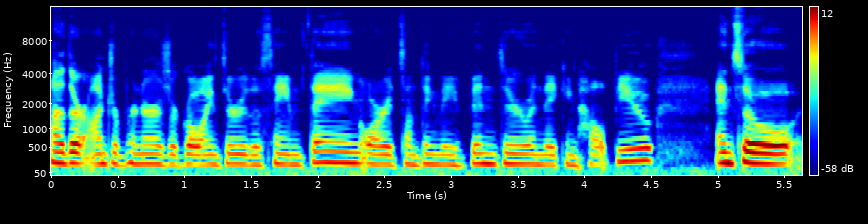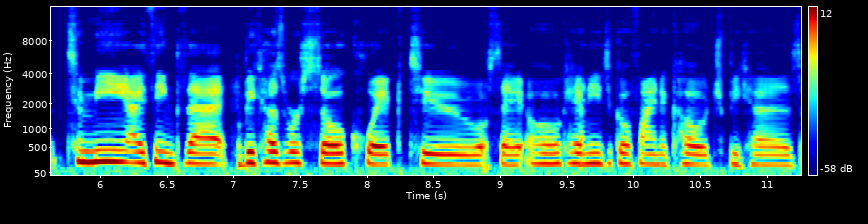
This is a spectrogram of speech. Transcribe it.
other entrepreneurs are going through the same thing or it's something they've been through and they can help you. And so to me, I think that because we're so quick to say, oh, okay, I need to go find a coach because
